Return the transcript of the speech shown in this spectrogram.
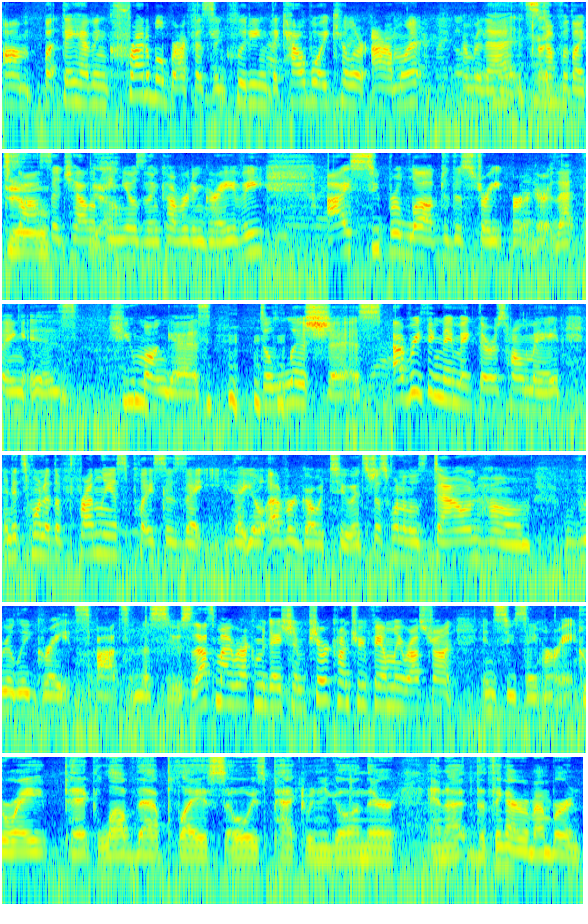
Um, but they have incredible breakfast, including the Cowboy Killer omelet. Remember that? It's I stuffed with like do, sausage, yeah. jalapenos, and covered in gravy. I super loved the straight burger. That thing is humongous, delicious. Everything they make there is homemade, and it's one of the friendliest places that that you'll ever go to. It's just one of those down home, really great spots in the Soo. So that's my recommendation: Pure Country Family Restaurant in Sault Ste. Marie. Great pick. Love that place. Always packed when you go in there. And I, the thing I remember, and,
